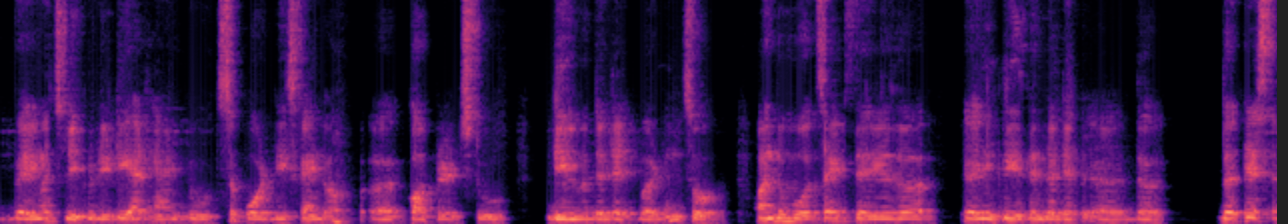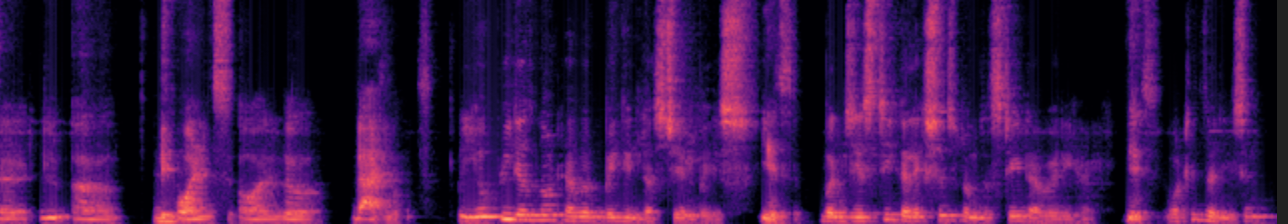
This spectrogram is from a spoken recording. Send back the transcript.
very much liquidity at hand to support these kind of uh, corporates to deal with the debt burden. So on the both sides there is a increase in the def- uh, the the uh, defaults or the bad loans. UP does not have a big industrial base, Yes, but GST collections from the state are very high. yes. What is the reason?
